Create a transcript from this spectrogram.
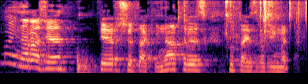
No i na razie pierwszy taki natrysk. Tutaj zrobimy tak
